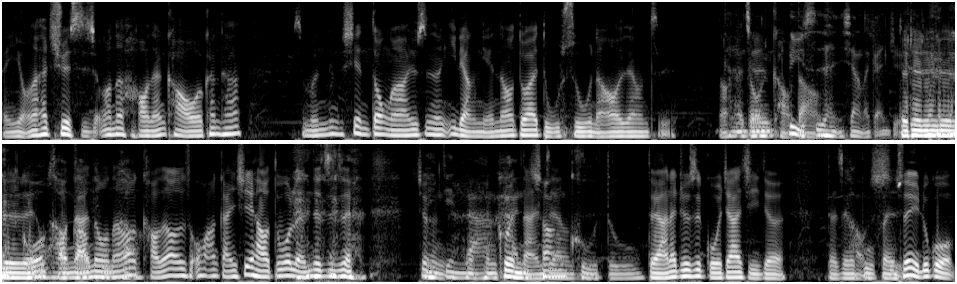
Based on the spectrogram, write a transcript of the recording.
朋友，那他确实哦，那好难考哦，我看他什么那个限动啊，就是那一两年，然后都在读书，然后这样子，然后才终于考到。律师很像的感觉，对对对对对对，好难哦。然后考考到说哇，感谢好多人，这真的就很一定的啊很困难这样子。苦读，对啊，那就是国家级的的这个部分。所以如果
